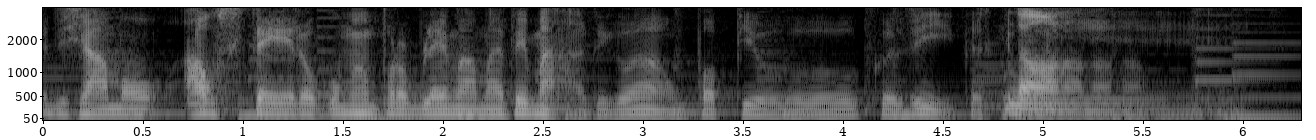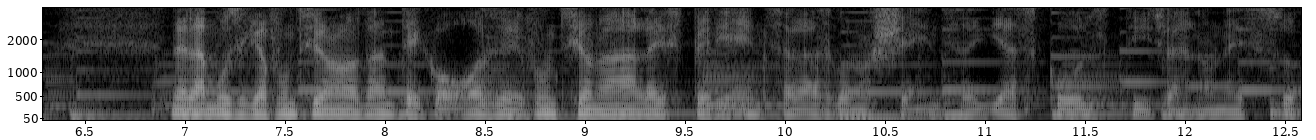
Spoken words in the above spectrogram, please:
diciamo austero come un problema matematico, è un po' più così, perché No, poi no, no, no. Nella musica funzionano tante cose, funziona l'esperienza, la conoscenza, gli ascolti, cioè non, è so-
